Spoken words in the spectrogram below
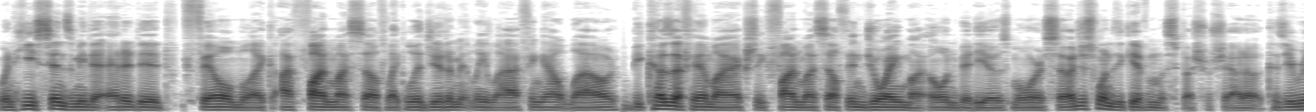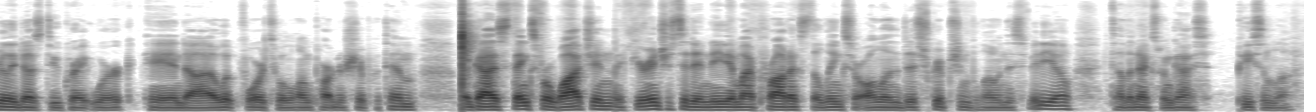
when he sends me the edited film, like I find myself like legitimately laughing out loud. Because of him, I actually find myself enjoying my own videos more. So I just wanted to give him a special shout out because he really does do great work and uh, I look forward to a long partnership with him. But guys, thanks for watching. If you're interested in any of my products, the links are all in the description below in this video. Until the next one, guys, peace and love.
